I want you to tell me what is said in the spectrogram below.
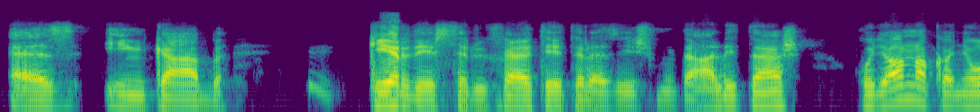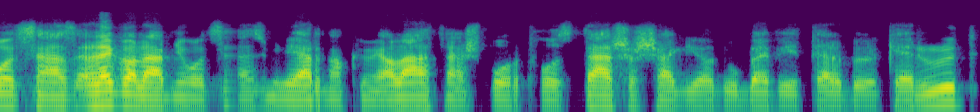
ez inkább kérdésszerű feltételezés, mint állítás, hogy annak a 800, legalább 800 milliárdnak, ami a látványsporthoz társasági adóbevételből került,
